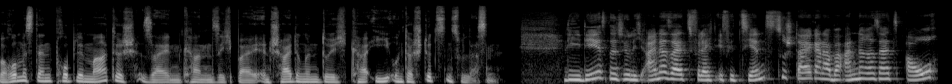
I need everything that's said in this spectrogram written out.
warum es denn problematisch sein kann, sich bei Entscheidungen durch KI unterstützen zu lassen. Die Idee ist natürlich einerseits vielleicht Effizienz zu steigern, aber andererseits auch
